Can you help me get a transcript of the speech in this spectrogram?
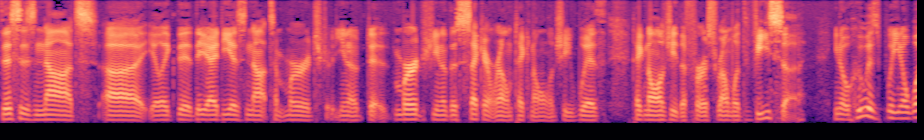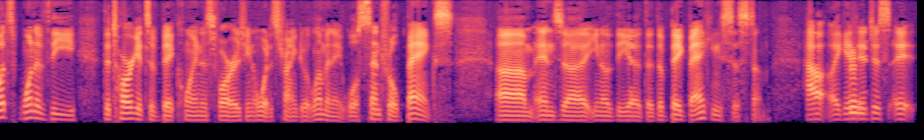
this is not uh, like the the idea is not to merge you know merge you know the second realm technology with technology the first realm with Visa you know who is you know what's one of the the targets of Bitcoin as far as you know what it's trying to eliminate? Well, central banks um, and uh, you know the, uh, the, the big banking system. How like it, it just it,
